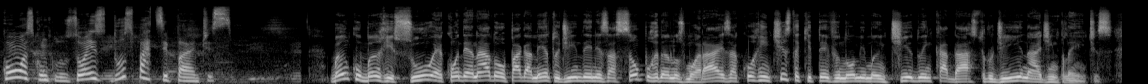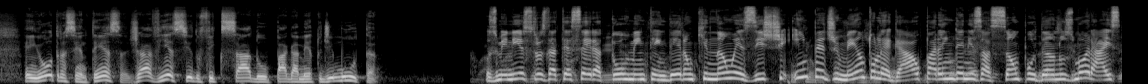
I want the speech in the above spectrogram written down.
com as conclusões dos participantes. Banco Banrisul é condenado ao pagamento de indenização por danos morais a correntista que teve o nome mantido em cadastro de inadimplentes. Em outra sentença, já havia sido fixado o pagamento de multa. Os ministros da terceira turma entenderam que não existe impedimento legal para indenização por danos morais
